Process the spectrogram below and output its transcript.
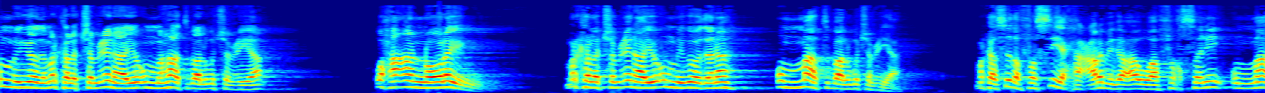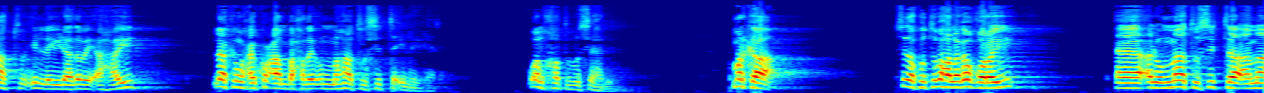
ummigooda marka la jamcinaayo ummahaat baa lagu jamciyaa. Waxa aan noolayn marka la jamcinaayo ummigoodana ummaat baa lagu jamciyaa. Marka sida fasiixa carabiga ah waafaqsani ummaatu in la yidhahdo bay ahayd laakiin waxay ku caanbaxday ummahaatu sitta in la yidhahdo waalkhatbu sahlu. Marka sida kutubaha laga qoray alummaatu sitta ama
